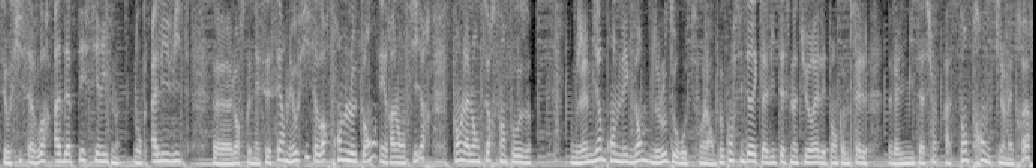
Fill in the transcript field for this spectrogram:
c'est aussi savoir adapter ses rythmes. Donc aller vite euh, lorsque nécessaire, mais aussi savoir prendre le temps et ralentir quand la lenteur s'impose. Donc j'aime bien prendre l'exemple de l'autoroute. Voilà, on peut considérer que la vitesse naturelle étant comme celle de la limitation à 130 km/h.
